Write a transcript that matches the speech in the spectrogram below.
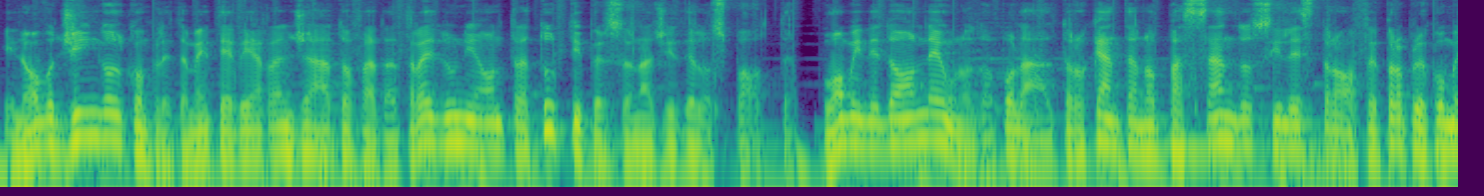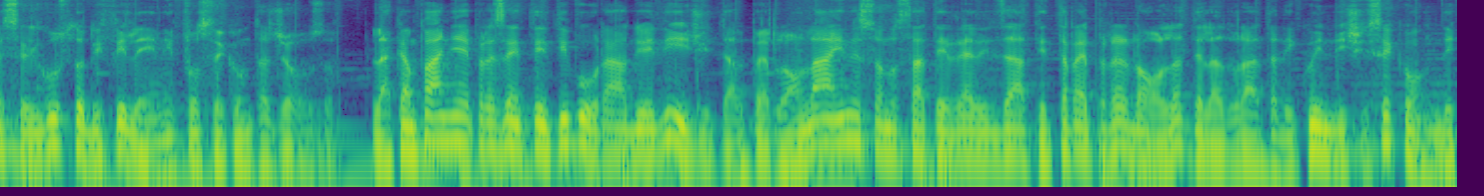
Il nuovo jingle, completamente riarrangiato, fa da trade union tra tutti i personaggi dello spot. Uomini e donne, uno dopo l'altro, cantano passandosi le strofe, proprio come se il gusto di Fileni fosse contagioso. La campagna è presente in tv, radio e digital. Per l'online sono stati realizzati tre pre-roll della durata di 15 secondi,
